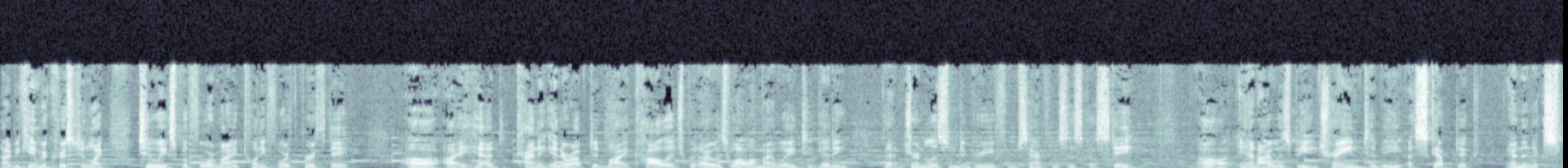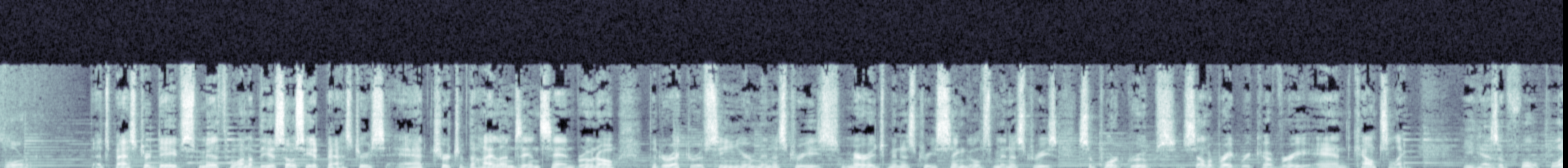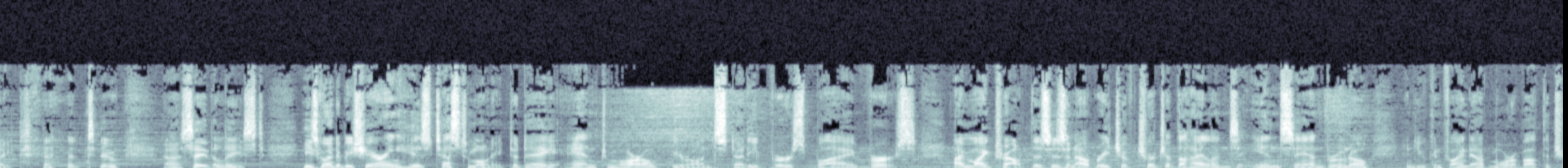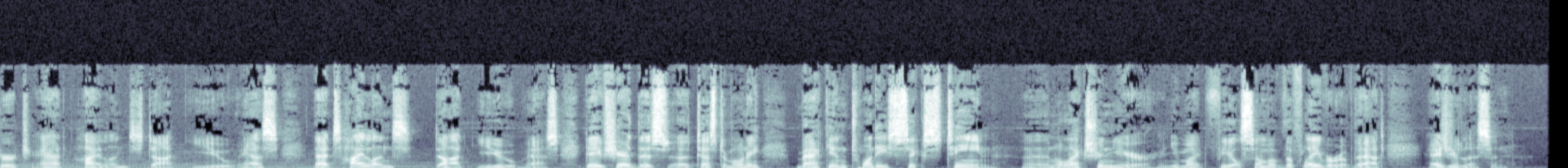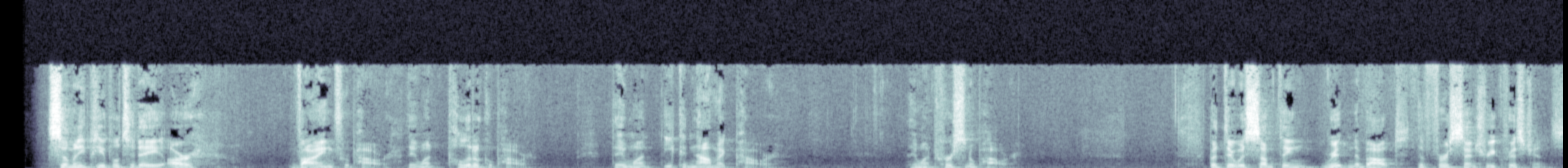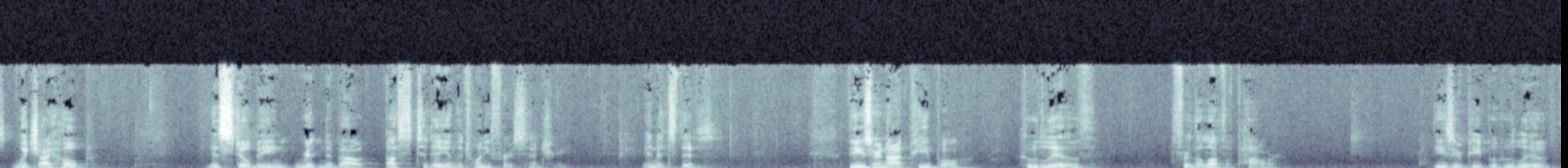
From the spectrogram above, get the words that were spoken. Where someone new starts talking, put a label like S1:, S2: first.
S1: I became a Christian like two weeks before my 24th birthday. Uh, I had kind of interrupted my college, but I was well on my way to getting that journalism degree from San Francisco State. Uh, and I was being trained to be a skeptic and an explorer.
S2: That's Pastor Dave Smith, one of the associate pastors at Church of the Highlands in San Bruno, the director of senior ministries, marriage ministries, singles ministries, support groups, celebrate recovery, and counseling. He has a full plate, to uh, say the least. He's going to be sharing his testimony today and tomorrow here on Study Verse by Verse. I'm Mike Trout. This is an outreach of Church of the Highlands in San Bruno, and you can find out more about the church at highlands.us. That's highlands.us. Dave shared this uh, testimony back in 2016, an election year, and you might feel some of the flavor of that as you listen.
S1: So many people today are vying for power. They want political power, they want economic power, they want personal power. But there was something written about the first century Christians, which I hope is still being written about us today in the 21st century. And it's this These are not people who live for the love of power, these are people who live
